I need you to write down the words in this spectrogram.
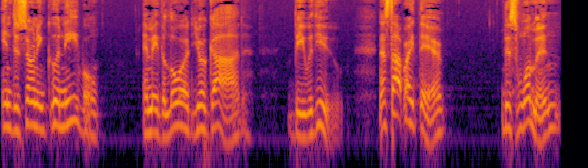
in discerning good and evil. And may the Lord your God be with you. Now stop right there. This woman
